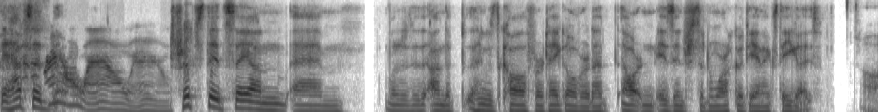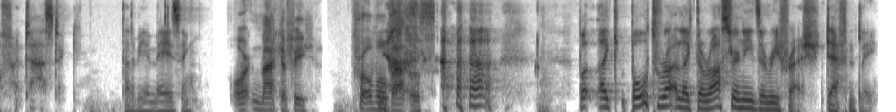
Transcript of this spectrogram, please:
They have said Wow, wow, wow. Trips did say on um what is it, on the I think it was the call for a takeover that Orton is interested in working with the NXT guys. Oh, fantastic. That'd be amazing. Orton McAfee. Promo battles. but like both, ro- like the roster needs a refresh, definitely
